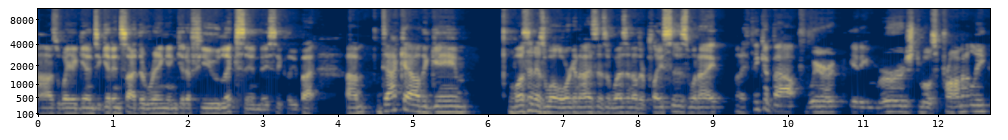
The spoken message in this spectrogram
uh, as a way, again, to get inside the ring and get a few licks in, basically. But um, Dachau, the game, wasn't as well organized as it was in other places. When I when I think about where it emerged most prominently,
